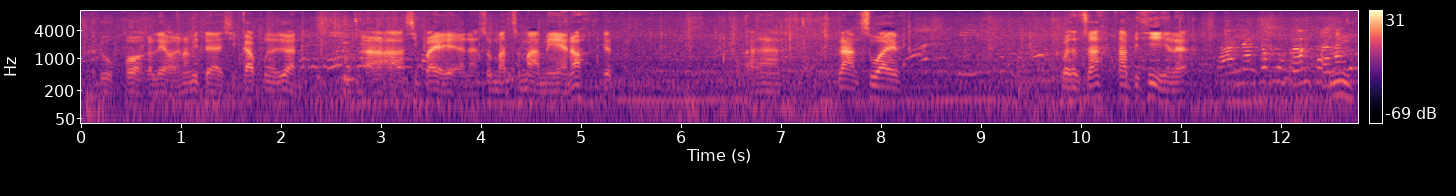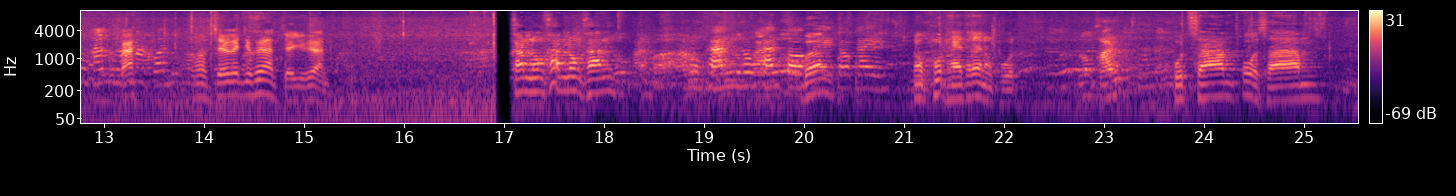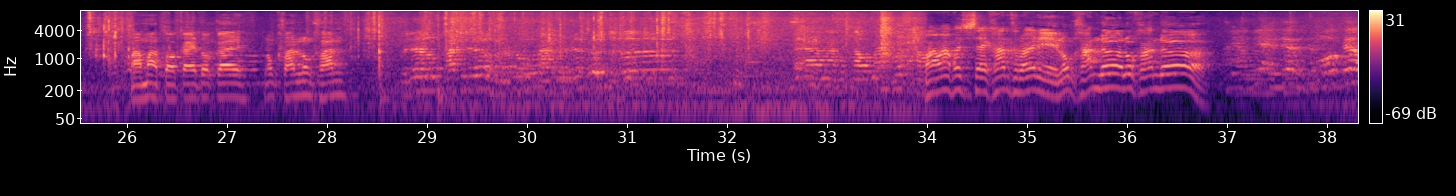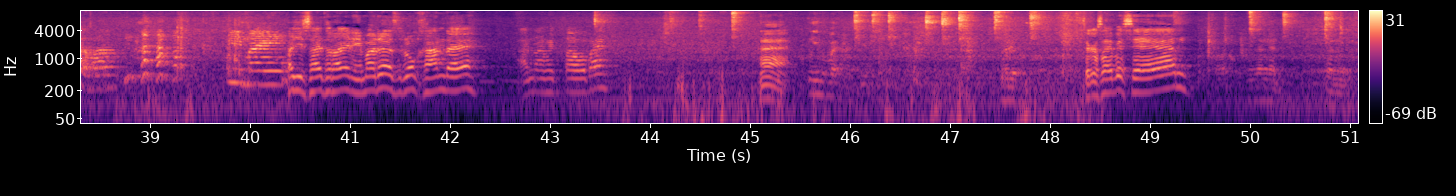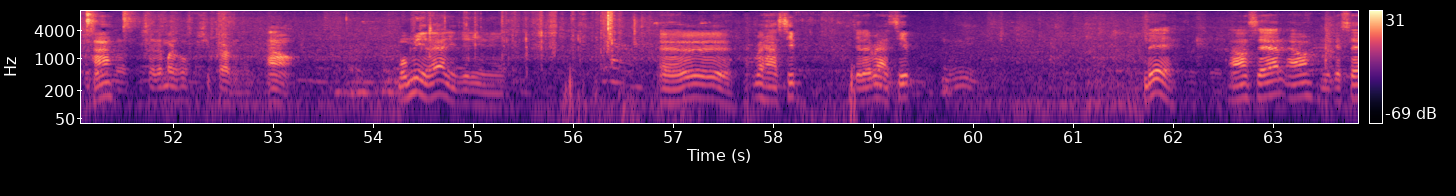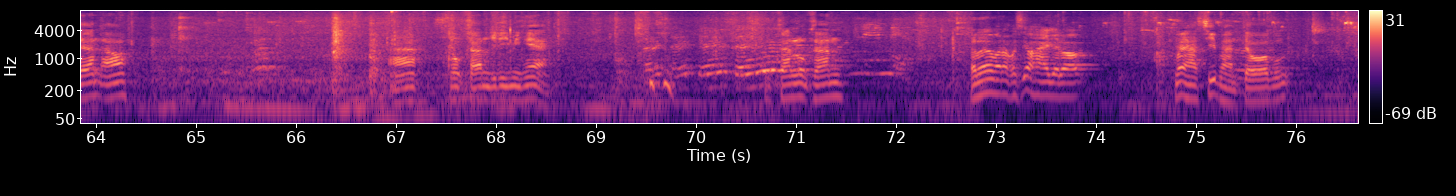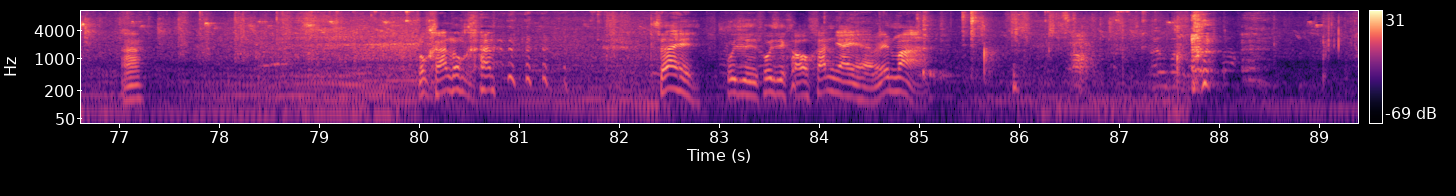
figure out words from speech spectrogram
กระดูกพอกันแล้วเนาะมีแต่สิกลับเมื่อเดือนอ่าสิไปอันนั้นสมบัติสมาแม่เนาะเฮ็ดอ่าล่างซวยว่าซั่นซะตามพิธีนั่นแหละ นั่งกับลุงห้ำถ่ายนั่งกับลุงห้ำลุงไปห้ำมาก่อนเอาเจอกันอยู่เพื่อนเจออยู่เพื่อนคันลงคันลงคันลงคันลงคันต่อเบิ่ไก่งต่อไก่น้องพุทธหายเท่าไหรน้องพุทธลงคันพุทธสามโพสามมามาต่อไกลต่อไกลลงคันลงคันมามาพระใส่คันเท่าไหรนี่ลงคันเด้อลงคันเด้อ ปีใหม่พระใส่เท่าไหรนี่มาเด้อสิลงคันเด้อันมาไปเตาไปฮะจะกระใส่ไปแสนฮะใช้น้ำมันหกสิบพันอ้าวบ่มีแล้วนี่นี่นี่เออไปหาซิปจะได้ไปหาซิปเด้เอาแสนเอานี่ก็แสนเอาอ่าลงคันอยู่ดีมีแห้ง ลงคันลงคันเอาเลยวันนั้นเขาเสียหายจะดอกไม่หาซิปหันจอบุ้งอะลงคันลงคันใช่ผู้สิผู้สิเขาคันใหญ่ฮะไม่เป็นมา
